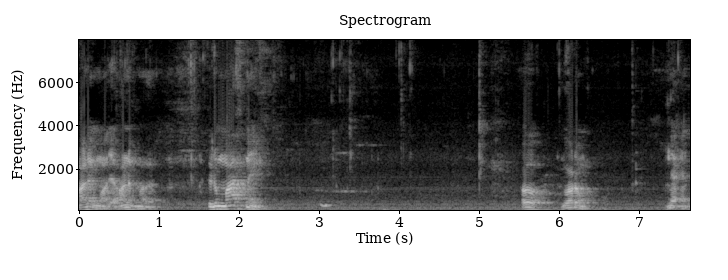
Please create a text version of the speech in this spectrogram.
অনেক মজা অনেক মজা। একটু মাছ নেই। ও, গরম। দেখেন।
